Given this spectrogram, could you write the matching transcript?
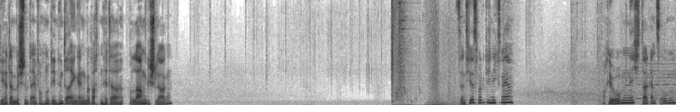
Die hat dann bestimmt einfach nur den Hintereingang bewacht und hätte Alarm geschlagen. So, und hier ist wirklich nichts mehr. Auch hier oben nicht, da ganz oben.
